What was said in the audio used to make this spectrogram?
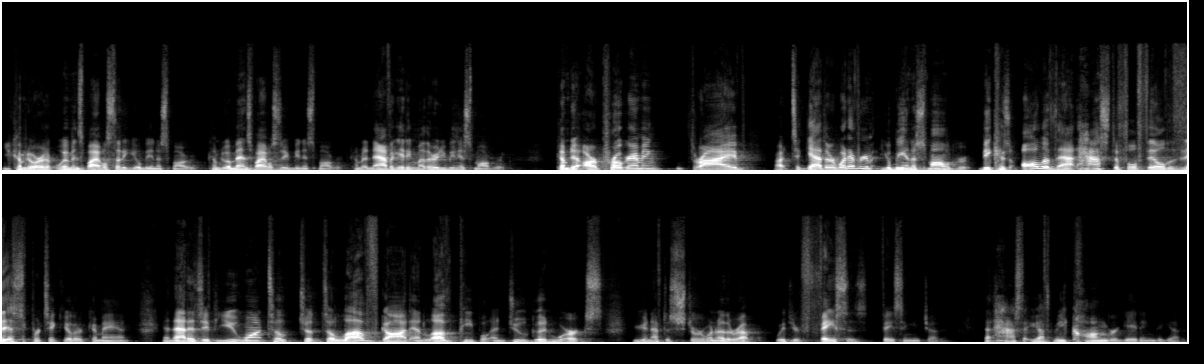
You come to our women's Bible study, you'll be in a small group. Come to a men's Bible study, you'll be in a small group. Come to navigating motherhood, you'll be in a small group. Come to our programming, Thrive, together, whatever, you'll be in a small group because all of that has to fulfill this particular command. And that is if you want to, to, to love God and love people and do good works, you're going to have to stir one another up with your faces facing each other. That has to, you have to be congregating together.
